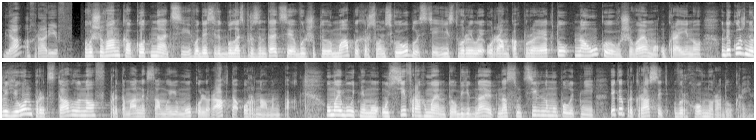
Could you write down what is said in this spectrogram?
для аграріїв. Вишиванка Код нації в Одесі відбулась презентація вишитої мапи Херсонської області. Її створили у рамках проекту Наукою вишиваємо Україну, де кожен регіон представлено в притаманних саме йому кольорах та орнаментах. У майбутньому усі фрагменти об'єднають на суцільному полотні, яке прикрасить Верховну Раду України.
